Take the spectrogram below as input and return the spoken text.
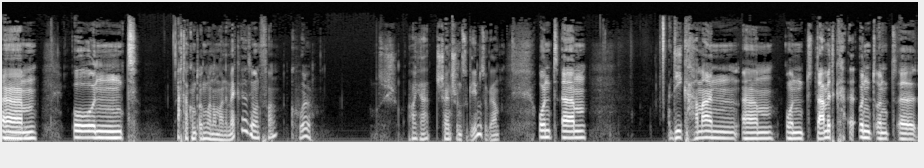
Ähm, und, ach, da kommt irgendwann nochmal eine Mac-Version von. Cool. Oh ja, scheint schon zu geben sogar. Und, ähm, die kann man ähm, und damit und und äh,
